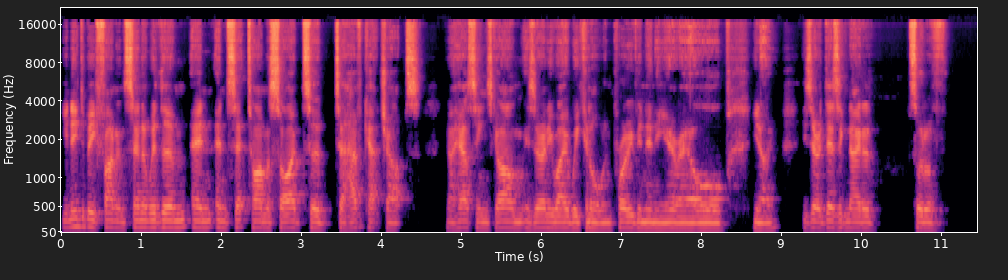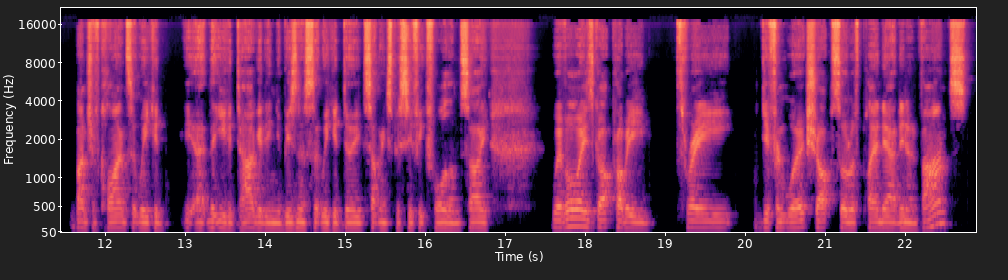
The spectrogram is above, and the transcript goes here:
you need to be front and center with them and and set time aside to to have catch ups. You know, how's things going? Is there any way we can all improve in any area, or you know, is there a designated sort of bunch of clients that we could that you could target in your business that we could do something specific for them. So we've always got probably three different workshops sort of planned out in advance.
